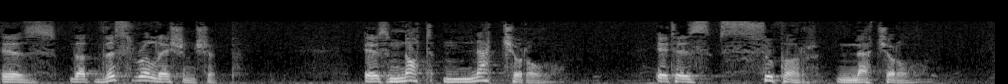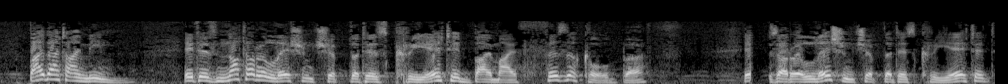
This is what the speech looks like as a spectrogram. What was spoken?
is that this relationship is not natural. It is supernatural. By that I mean it is not a relationship that is created by my physical birth. It is a relationship that is created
